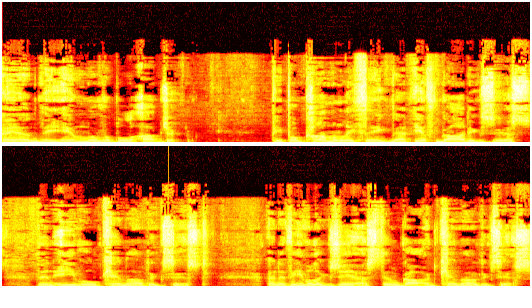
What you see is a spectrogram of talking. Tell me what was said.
and the immovable object. People commonly think that if God exists, then evil cannot exist. And if evil exists, then God cannot exist.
